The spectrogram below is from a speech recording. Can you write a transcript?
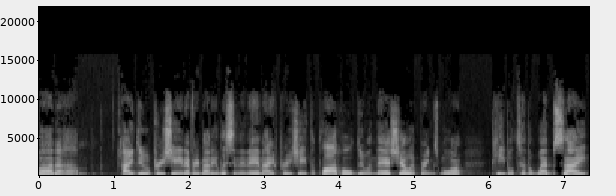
But um, I do appreciate everybody listening in. I appreciate the plot hole doing their show. It brings more people to the website.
